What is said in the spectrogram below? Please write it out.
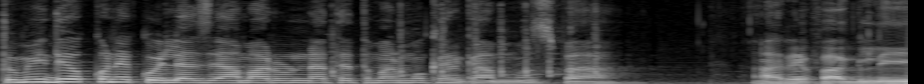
তুমি দিও কোনে কইলা যে আমার উন্নাতে তোমার মুখের গাম মুছবা। আরে পাগলি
